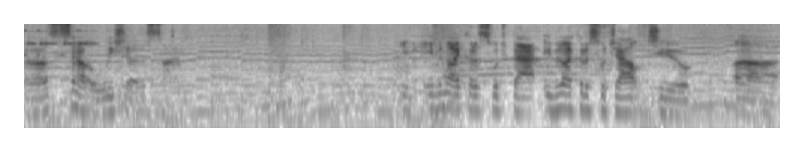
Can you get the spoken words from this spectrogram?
Uh, let's send out Alicia this time. Even, even though I could have switched back, even though I could have switched out to uh,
